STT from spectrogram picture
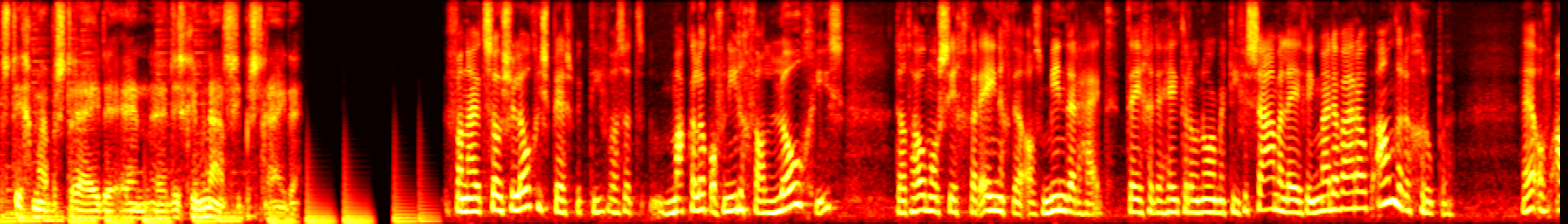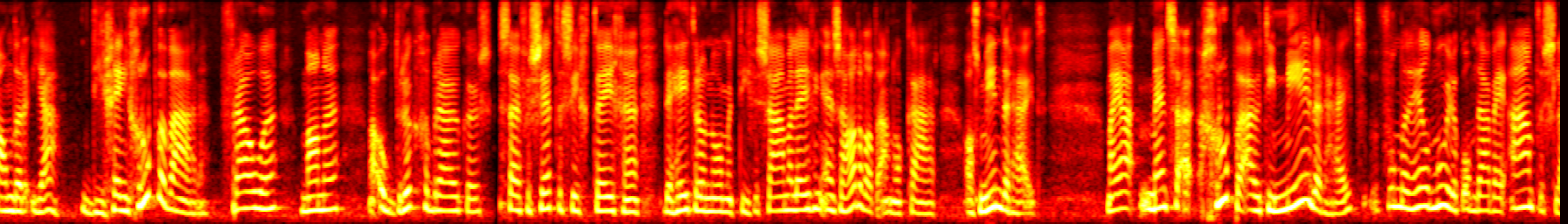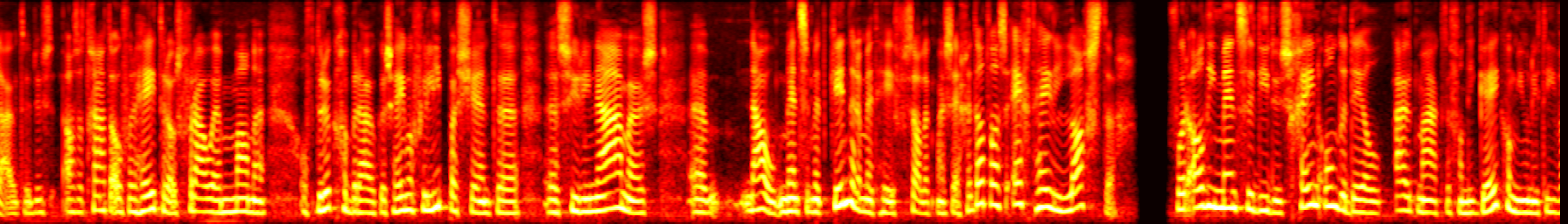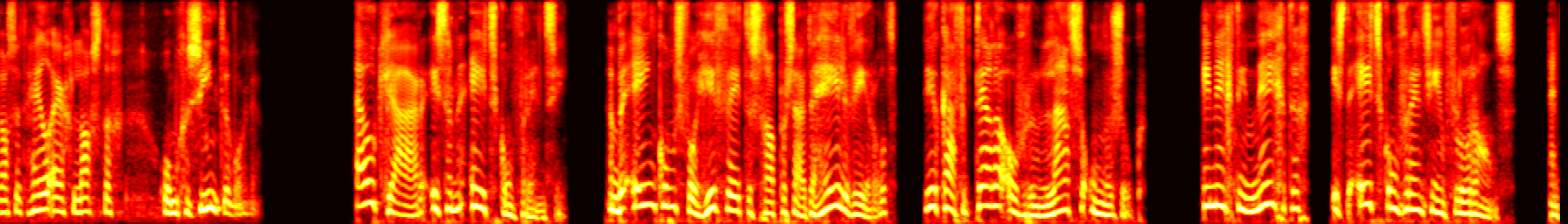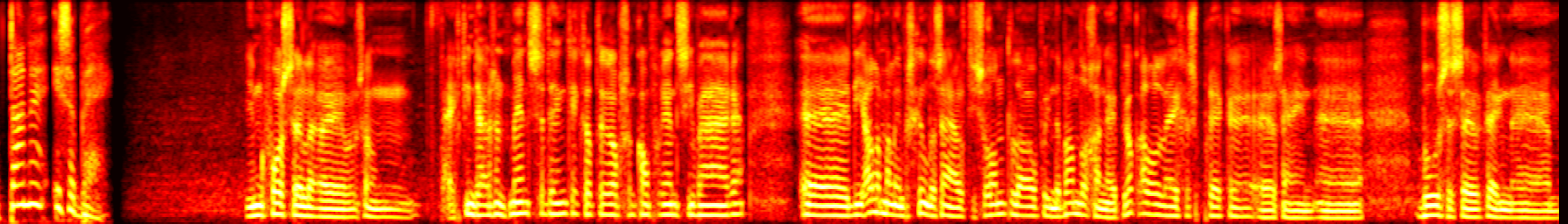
stigma bestrijden en discriminatie bestrijden. Vanuit sociologisch perspectief was het makkelijk, of in ieder geval logisch, dat homo's zich verenigden als minderheid tegen de heteronormatieve samenleving. Maar er waren ook andere groepen. Hè, of andere, ja, die geen groepen waren. Vrouwen, mannen, maar ook druggebruikers. Zij verzetten zich tegen de heteronormatieve samenleving en ze hadden wat aan elkaar als minderheid. Maar ja, mensen, groepen uit die meerderheid vonden het heel moeilijk om daarbij aan te sluiten. Dus als het gaat over hetero's, vrouwen en mannen, of druggebruikers, hemofiliepatiënten, uh, Surinamers, uh, nou, mensen met kinderen met HIV, zal ik maar zeggen. Dat was echt heel lastig. Voor al die mensen die dus geen onderdeel uitmaakten van die gay community, was het heel erg lastig om gezien te worden. Elk jaar is er een AIDS-conferentie. Een bijeenkomst voor HIV-wetenschappers uit de hele wereld die elkaar vertellen over hun laatste onderzoek. In 1990 is de AIDS-conferentie in Florence en Tanne is erbij. Je moet voorstellen, uh, zo'n 15.000 mensen denk ik dat er op zo'n conferentie waren. Uh, die allemaal in verschillende zaaltjes rondlopen. In de wandelgangen heb je ook allerlei gesprekken. Er zijn uh, er zijn ehm,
